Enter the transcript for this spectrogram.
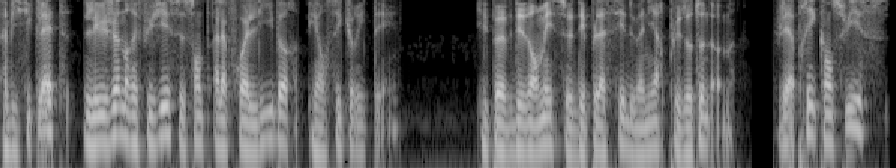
À bicyclette, les jeunes réfugiés se sentent à la fois libres et en sécurité. Ils peuvent désormais se déplacer de manière plus autonome. J'ai appris qu'en Suisse,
